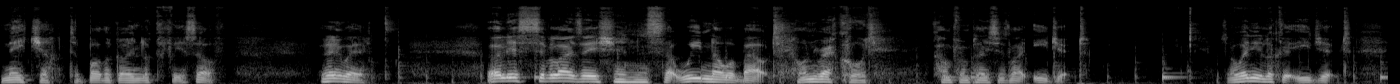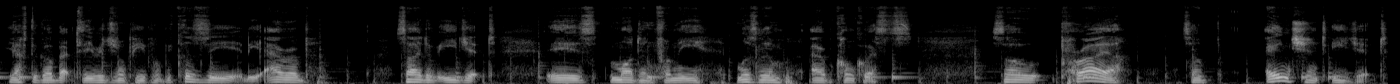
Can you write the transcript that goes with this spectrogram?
nature to bother going looking for yourself. But anyway, earliest civilizations that we know about on record come from places like Egypt. So when you look at Egypt, you have to go back to the original people because the the Arab side of Egypt is modern from the Muslim Arab conquests. So prior to ancient Egypt,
